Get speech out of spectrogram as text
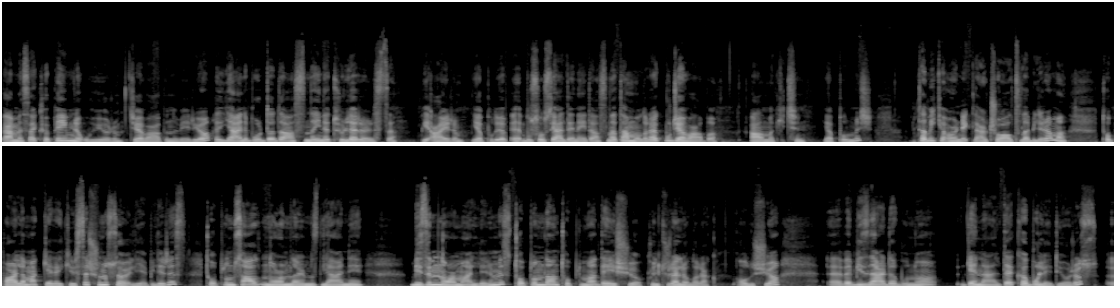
Ben mesela köpeğimle uyuyorum cevabını veriyor. Yani burada da aslında yine türler arası bir ayrım yapılıyor. E, bu sosyal deneyde aslında tam olarak bu cevabı almak için yapılmış. Tabii ki örnekler çoğaltılabilir ama toparlamak gerekirse şunu söyleyebiliriz. Toplumsal normlarımız yani bizim normallerimiz toplumdan topluma değişiyor, kültürel olarak oluşuyor. E, ve bizler de bunu genelde kabul ediyoruz. E,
